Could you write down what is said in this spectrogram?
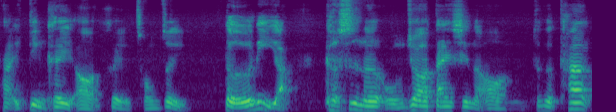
它一定可以哦，可以从这里得利啊。可是呢，我们就要担心了哦，这个它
